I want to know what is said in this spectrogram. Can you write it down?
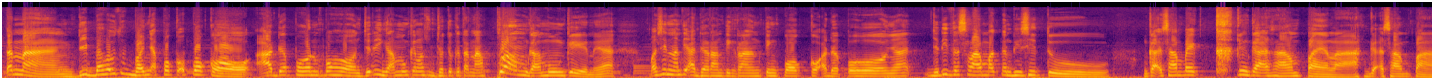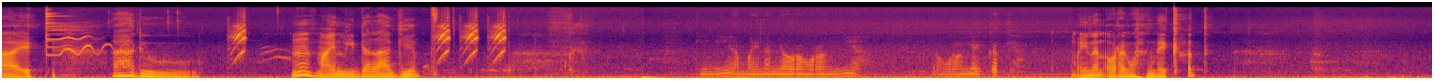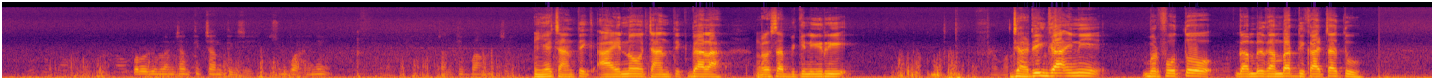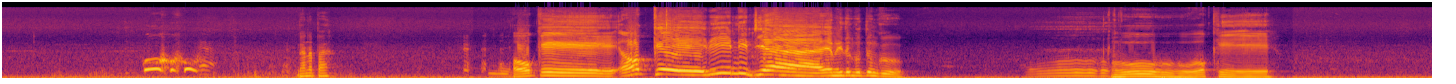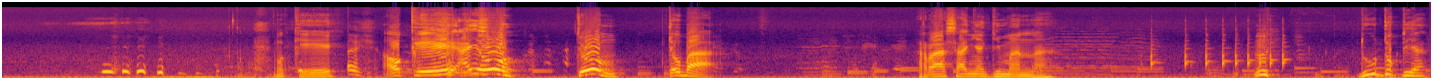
tenang di bawah itu banyak pokok-pokok. Ada pohon-pohon. Jadi nggak mungkin langsung jatuh ke tanah. Bam nggak mungkin ya. Pasti nanti ada ranting-ranting pokok ada pohonnya. Jadi terselamatkan di situ. Nggak sampai nggak sampai lah. Nggak sampai. Aduh. Hmm main lidah lagi Ini ya mainannya orang-orang ini ya. Orang-orang nekat ya. mainan orang-orang nekat Kalau dibilang cantik-cantik sih. Sumpah ini cantik banget cuy. iya cantik I know cantik dah lah nggak usah bikin iri jadi nggak ini berfoto gambar-gambar di kaca tuh kenapa oke oke ini dia yang ditunggu-tunggu oh oke oke oke ayo Jom, coba. Rasanya gimana? Hmm, duduk dia.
